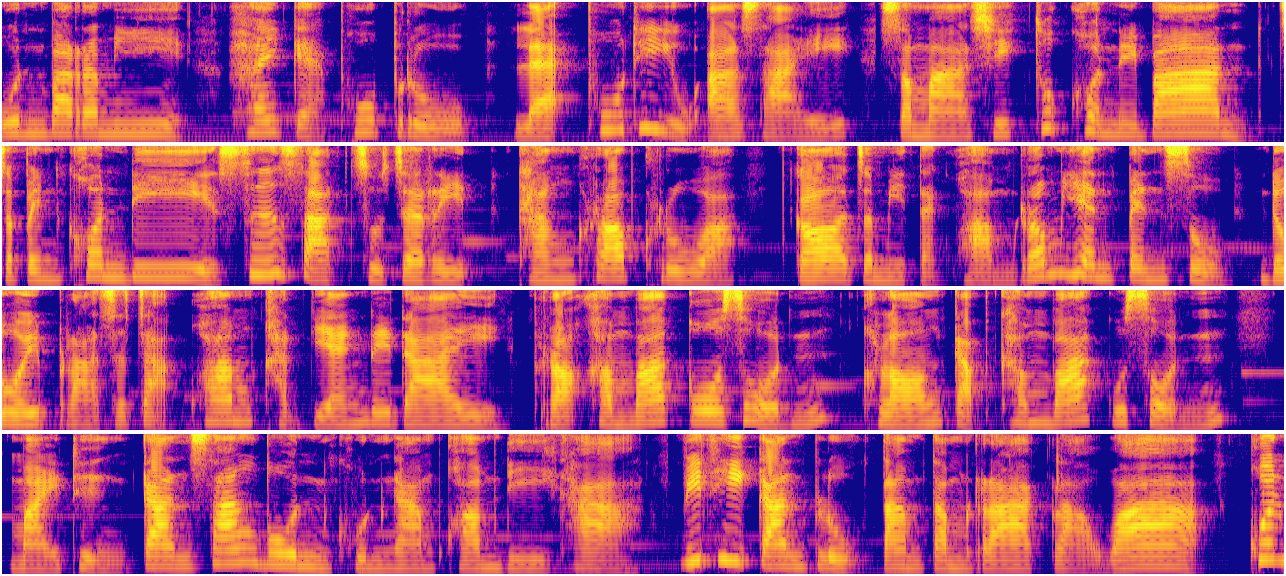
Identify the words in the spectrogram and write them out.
บุญบารมี ให้แก่ผู้ปลูก และผู้ที่อยู่อาศัย สมาชิกทุกคนในบ้าน จะเป็นคนดี ซื่อสัตย์สุจริต ทั้งครอบครัว ก็จะมีแต่ความร่มเย็นเป็นสุข โดยปราศจากความขัดแย้งใด ๆ เพราะคำว่าโกศล คล้องกับคำว่ากุศล หมายถึงการสร้างบุญคุณงามความดีค่ะ วิธีการปลูกตามตำรากล่าวว่า ควร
